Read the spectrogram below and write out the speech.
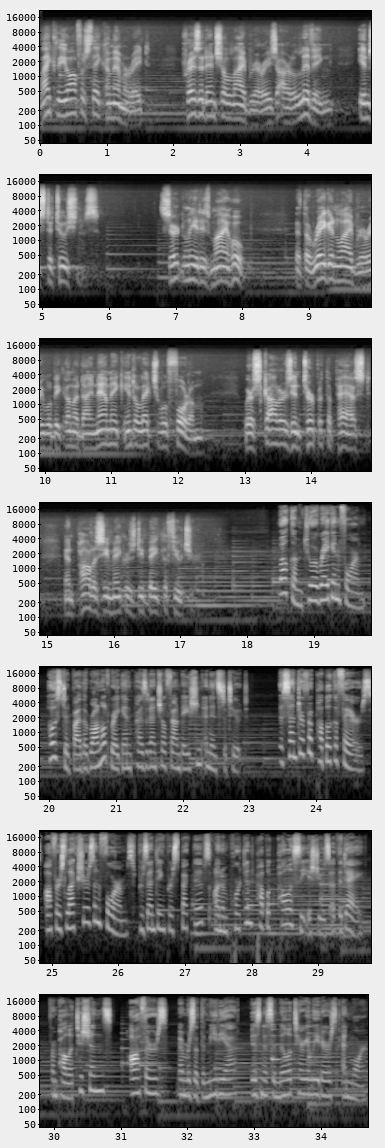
Like the office they commemorate, presidential libraries are living institutions. Certainly, it is my hope that the Reagan Library will become a dynamic intellectual forum where scholars interpret the past and policymakers debate the future. Welcome to a Reagan Forum, hosted by the Ronald Reagan Presidential Foundation and Institute. The Center for Public Affairs offers lectures and forums presenting perspectives on important public policy issues of the day from politicians, authors, members of the media, business and military leaders, and more.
